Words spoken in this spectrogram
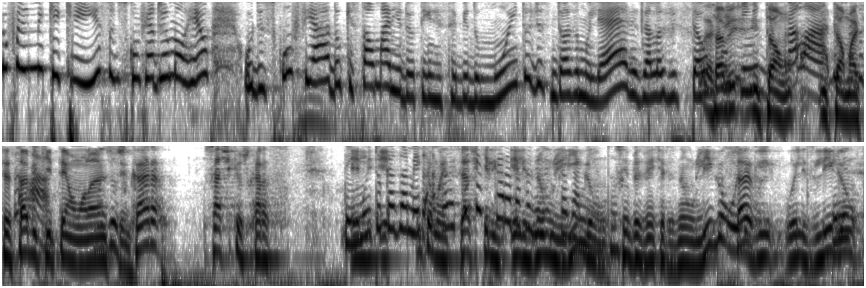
Eu falei, mas que que é isso? O desconfiado já morreu. O desconfiado que está o marido. Eu tenho recebido muito disso. Então as mulheres, elas estão um Sabe, pouquinho então, pra lá. então, mas você sabe pra que lá. tem um Mas lance. os caras. Você acha que os caras. Tem ele- muito casamento. Então, mas Agora, você o acha que, esse eles, cara tá eles fazendo não nesse ligam? casamento? Simplesmente eles não ligam ou eles, ou eles ligam. Eles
